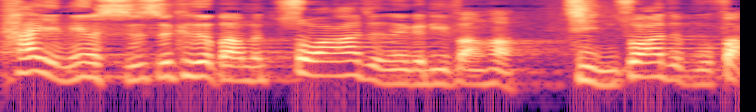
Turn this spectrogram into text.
他也没有时时刻刻把我们抓着那个地方哈，紧抓着不放，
